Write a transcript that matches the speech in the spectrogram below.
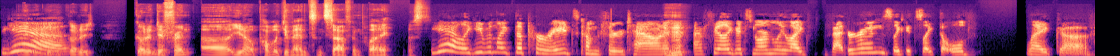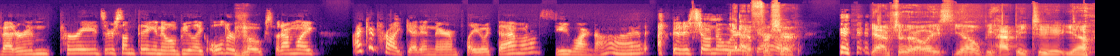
Yeah. Would, you know, go to go to different uh you know public events and stuff and play yeah like even like the parades come through town and mm-hmm. i feel like it's normally like veterans like it's like the old like uh veteran parades or something and it will be like older mm-hmm. folks but i'm like i could probably get in there and play with them i don't see why not i just don't know where yeah to go. for sure yeah i'm sure they're always you know be happy to you know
